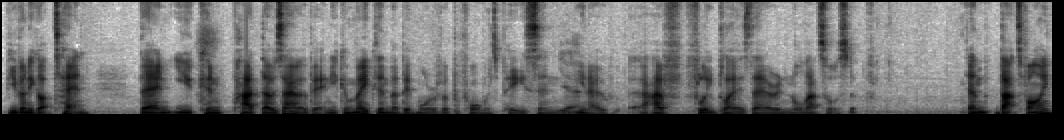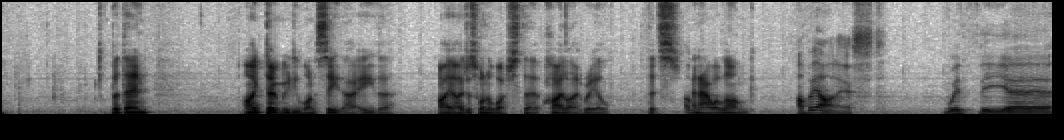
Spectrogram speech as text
if you've only got 10 then you can pad those out a bit and you can make them a bit more of a performance piece and Yeah. you know have flute players there and all that sort of stuff and that's fine but then i don't really want to see that either i, I just want to watch the highlight reel that's Um, an hour long I'll be honest. With the, uh,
